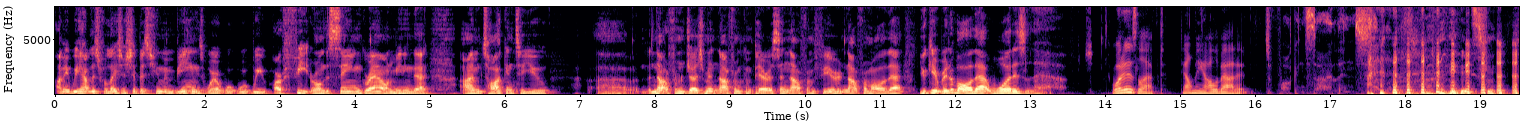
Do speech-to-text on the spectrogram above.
I mean we have this relationship as human beings where we, we our feet are on the same ground, meaning that I'm talking to you. Uh, not from judgment, not from comparison, not from fear, not from all of that. You get rid of all of that. What is left? What is left? Tell me all about it. It's silence. it's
